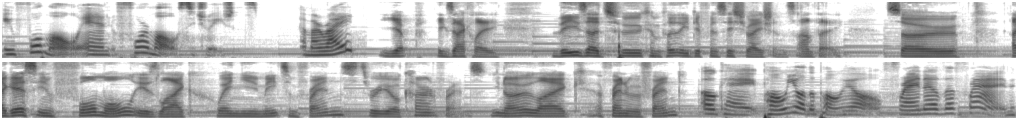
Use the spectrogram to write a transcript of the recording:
Informal and formal situations. Am I right? Yep, exactly. These are two completely different situations, aren't they? So, I guess informal is like when you meet some friends through your current friends. You know, like a friend of a friend. Okay, 朋友的朋友, friend of a friend.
